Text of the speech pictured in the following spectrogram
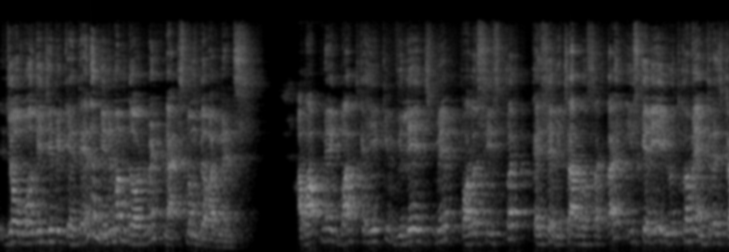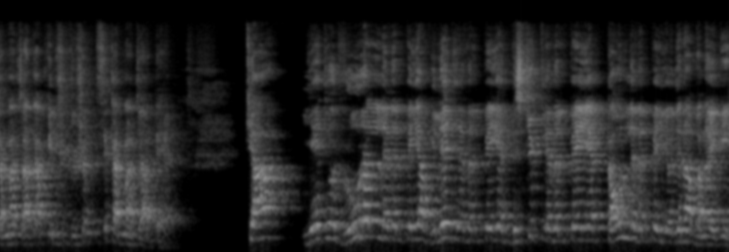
जो मोदी जी भी कहते हैं ना मिनिमम गवर्नमेंट मैक्सिमम गवर्नेंस अब आपने एक बात कही कि विलेज में पॉलिसीज़ पर कैसे विचार हो सकता है, इसके लिए यूथ को हम एंकरेज करना चाहते हैं आपके इंस्टीट्यूशन से करना चाहते हैं। क्या ये जो रूरल लेवल पे या विलेज लेवल पे या डिस्ट्रिक्ट लेवल पे या टाउन लेवल पे योजना बनाएगी,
